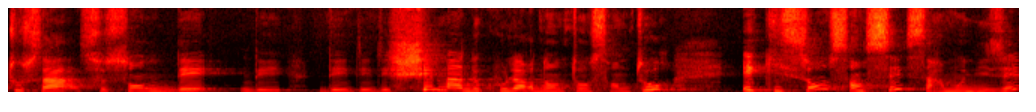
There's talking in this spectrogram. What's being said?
tout ça, ce sont des, schémas de couleurs dont on s'entoure et qui sont censés s'harmoniser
